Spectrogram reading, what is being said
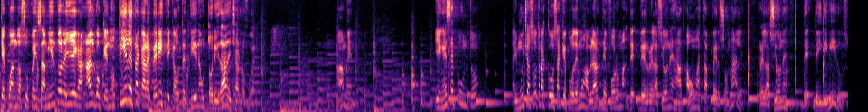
que cuando a su pensamiento le llega algo que no tiene esta característica, usted tiene autoridad de echarlo fuera. Amén. Y en ese punto hay muchas otras cosas que podemos hablar de forma de, relaciones aún hasta personales, relaciones de individuos.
